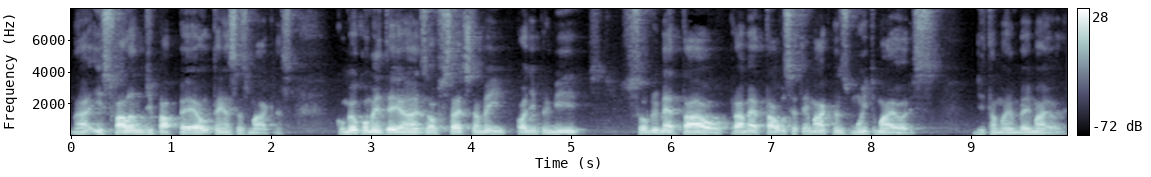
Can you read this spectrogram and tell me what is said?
Né? Isso falando de papel, tem essas máquinas. Como eu comentei antes, offset também pode imprimir sobre metal. Para metal você tem máquinas muito maiores, de tamanho bem maior.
